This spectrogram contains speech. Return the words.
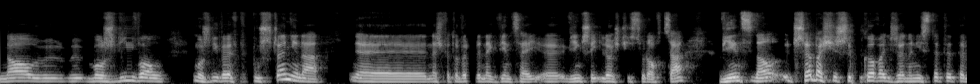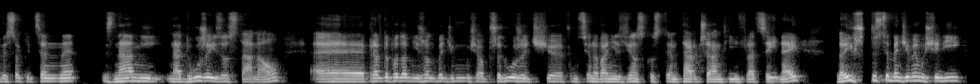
no, możliwą, możliwe wpuszczenie na na światowy rynek więcej, e, większej ilości surowca, więc no, trzeba się szykować, że no niestety te wysokie ceny z nami na dłużej zostaną. E, prawdopodobnie rząd będzie musiał przedłużyć funkcjonowanie w związku z tym tarczy antyinflacyjnej, no i wszyscy będziemy musieli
